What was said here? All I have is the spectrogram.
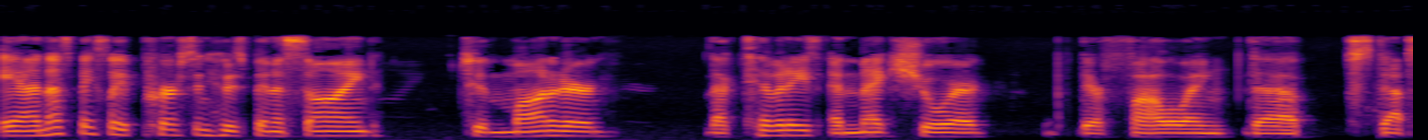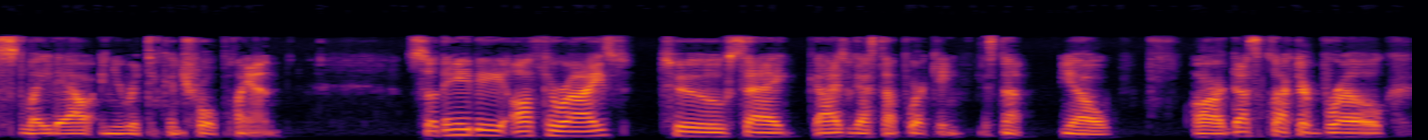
and that's basically a person who's been assigned to monitor the activities and make sure they're following the steps laid out in your written control plan. So they need to be authorized to say, guys, we got to stop working. It's not, you know, our dust collector broke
